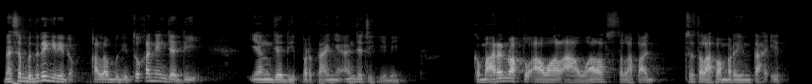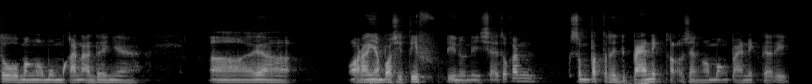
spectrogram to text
Nah sebenarnya gini dok, kalau begitu kan yang jadi yang jadi pertanyaan jadi gini. Kemarin waktu awal-awal setelah setelah pemerintah itu mengumumkan adanya eh, ya orang yang positif di Indonesia itu kan sempat terjadi panik kalau saya ngomong panik dari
